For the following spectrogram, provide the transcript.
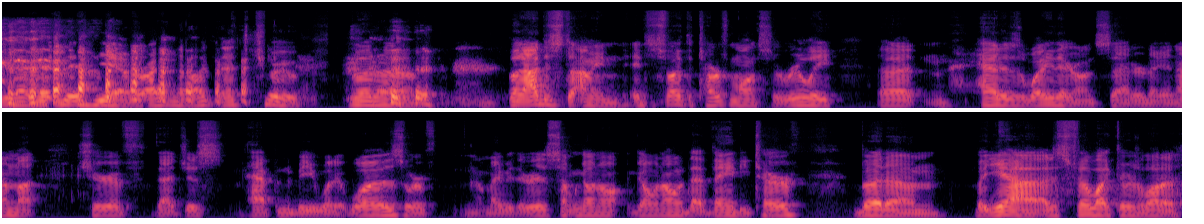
yeah, that- that- yeah, right. No, that- that's true. But uh, but I just, I mean, it's just like the turf monster really uh, had his way there on Saturday, and I'm not sure if that just happened to be what it was, or if you know maybe there is something going on going on with that Vandy turf. But um, but yeah, I just felt like there was a lot of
